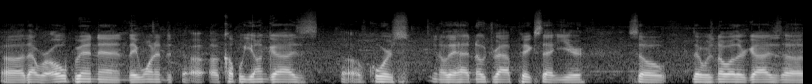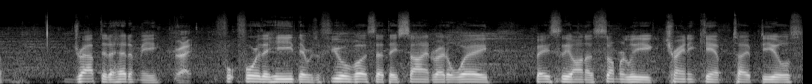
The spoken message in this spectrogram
uh, that were open, and they wanted a, a couple young guys. Uh, of course, you know they had no draft picks that year, so there was no other guys uh, drafted ahead of me Right. For, the Heat. There was a few of us that they signed right away, basically on a summer league training camp type deals,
